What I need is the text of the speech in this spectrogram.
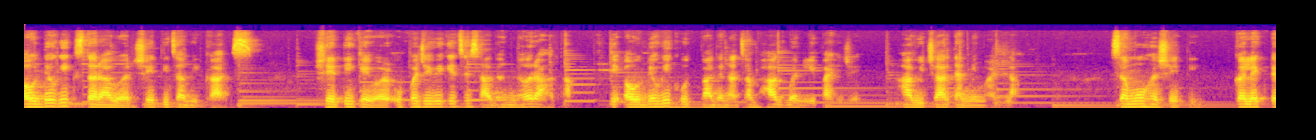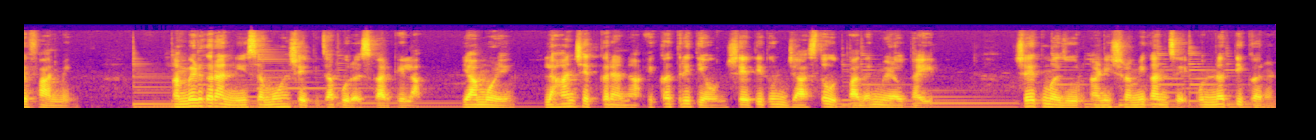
औद्योगिक स्तरावर शेतीचा विकास शेती केवळ उपजीविकेचे साधन न राहता ती औद्योगिक उत्पादनाचा भाग बनली पाहिजे हा विचार त्यांनी मांडला. समूह शेती कलेक्टिव्ह फार्मिंग आंबेडकरांनी समूह शेतीचा पुरस्कार केला. यामुळे लहान शेतकऱ्यांना एकत्रित येऊन शेतीतून जास्त उत्पादन मिळवता येईल. शेतमजूर आणि श्रमिकांचे उन्नतीकरण.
